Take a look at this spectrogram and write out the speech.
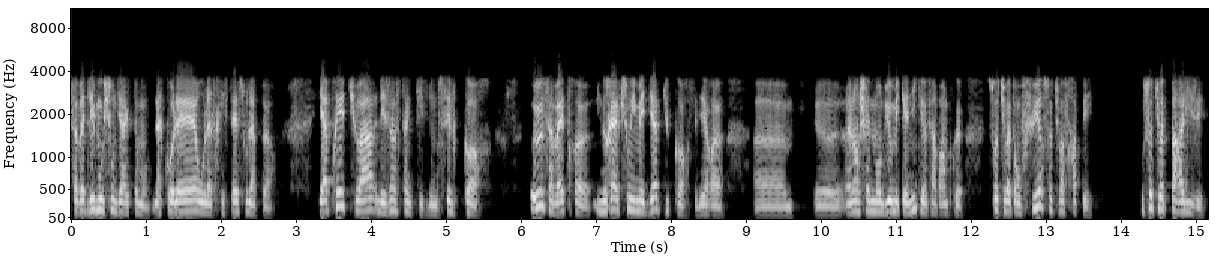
ça va être l'émotion directement, la colère ou la tristesse ou la peur. Et après, tu as les instinctifs, donc c'est le corps. Eux, ça va être euh, une réaction immédiate du corps, c'est-à-dire euh, un enchaînement biomécanique qui va faire par exemple que soit tu vas t'enfuir, soit tu vas frapper, ou soit tu vas te paralyser.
